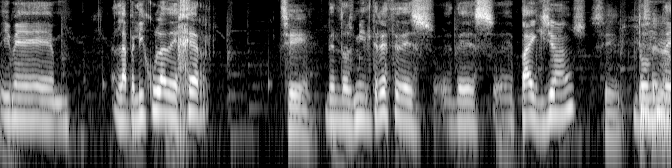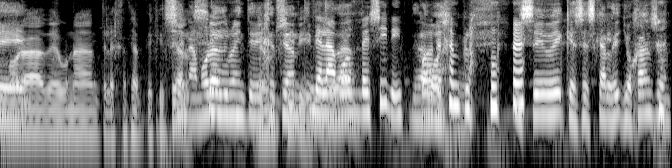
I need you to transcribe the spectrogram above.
y me la película de Her sí. del 2013 de, de Spike Jones, sí, donde se enamora de una inteligencia artificial. Se enamora Sí. de una inteligencia De artificial. la voz de Siri, de por voz. ejemplo. Y se ve que es Scarlett Johansson.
